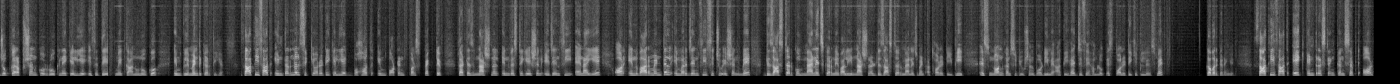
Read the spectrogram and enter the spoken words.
जो करप्शन को रोकने के लिए इस देश में कानूनों को इंप्लीमेंट करती है। साथ ही साथ इंटरनल सिक्योरिटी के लिए एक बहुत important perspective that is national investigation agency NIA और इन्वायरमेंटल इमरजेंसी सिचुएशन में डिजास्टर को मैनेज करने वाली नेशनल डिजास्टर मैनेजमेंट अथॉरिटी भी इस नॉन कॉन्स्टिट्यूशनल बॉडी में आती है, जिसे हम लोग इस पॉलिटी की प्लेस में कवर करेंगे। साथ ही साथ एक इंटरेस्टिंग कंसेप्ट और,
